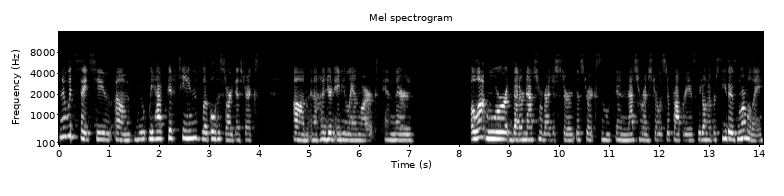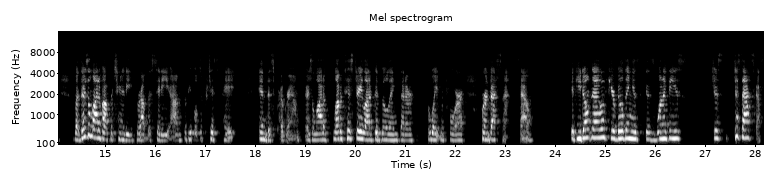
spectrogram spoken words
And I would say too, um, we, we, have 15 local historic districts um, and 180 landmarks, and there's a lot more that are National Register districts and, and, National Register listed properties. We don't oversee those normally, but there's a lot of opportunity throughout the city um, for people to participate in this program. There's a lot of lot of history, a lot of good buildings that are, waiting for for investment. So if you don't know if your building is is one of these, just just ask us.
